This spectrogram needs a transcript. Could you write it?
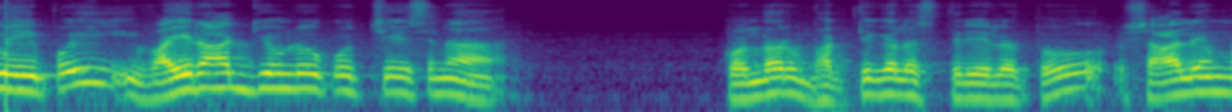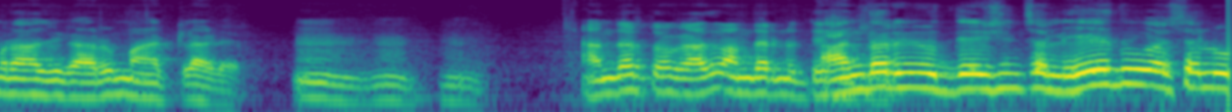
అయిపోయి వైరాగ్యంలోకి వచ్చేసిన కొందరు భక్తిగల స్త్రీలతో షాలేం రాజు గారు మాట్లాడారు. అందరితో కాదు అందరిని. అందరిని ఉద్దేశించలేదు అసలు.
